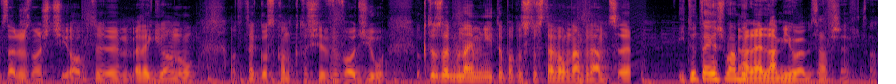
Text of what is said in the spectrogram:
w zależności od regionu, od tego skąd kto się wywodził. Kto zrobił najmniej, to po prostu stawał na bramce. I tutaj już mamy... Ale lamiłem zawsze w to.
